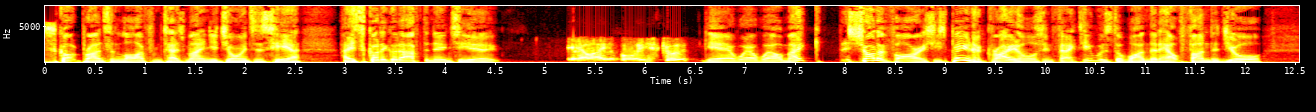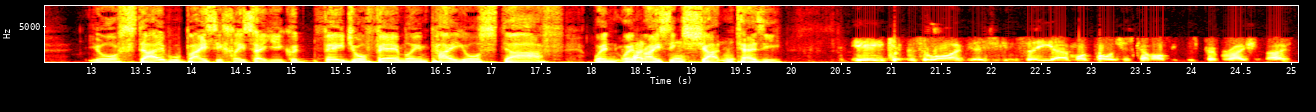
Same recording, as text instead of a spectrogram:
Scott Brunton, live from Tasmania, joins us here. Hey, Scotty, good afternoon to you. How are you, boys? Good? Yeah, well, well, mate. Shot of Irish, he's been a great horse. In fact, he was the one that helped funded your your stable, basically, so you could feed your family and pay your staff when, when racing's shut in Tassie. Yeah, he kept us alive. As you can see, uh, my polish has come off in this preparation, though.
